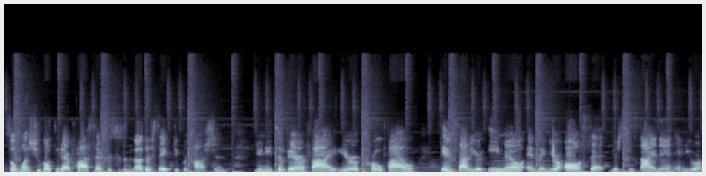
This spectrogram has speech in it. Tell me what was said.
So once you go through that process, this is another safety precaution. You need to verify your profile inside of your email, and then you're all set. You can sign in, and you are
